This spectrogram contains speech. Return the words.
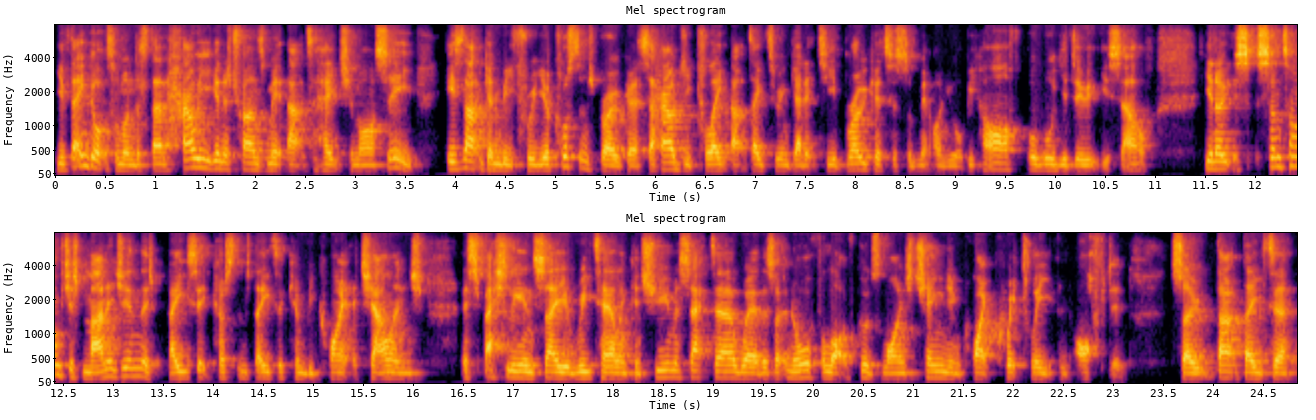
You've then got to understand how are you going to transmit that to HMRC. Is that going to be through your customs broker? So how do you collate that data and get it to your broker to submit on your behalf, or will you do it yourself? You know, sometimes just managing this basic customs data can be quite a challenge especially in, say, a retail and consumer sector, where there's an awful lot of goods lines changing quite quickly and often. So that data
